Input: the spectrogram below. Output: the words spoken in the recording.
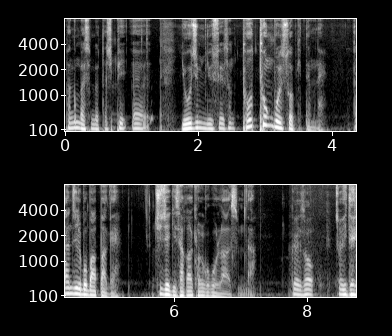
방금 말씀드렸다시피 예, 요즘 뉴스에선 도통 볼 수 없기 때문에 딴지일보 맞박에 취재 기사가 결국 올라왔습니다. 그래서 저희들이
